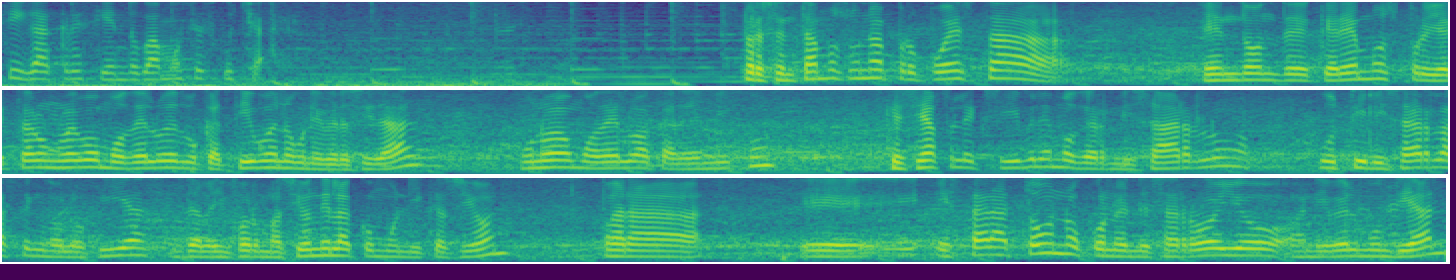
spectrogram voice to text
siga creciendo. Vamos a escuchar. Presentamos una propuesta en donde queremos proyectar un nuevo modelo educativo en la universidad, un nuevo modelo académico que sea flexible, modernizarlo, utilizar las tecnologías de la información y la comunicación para eh, estar a tono con el desarrollo a nivel mundial.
